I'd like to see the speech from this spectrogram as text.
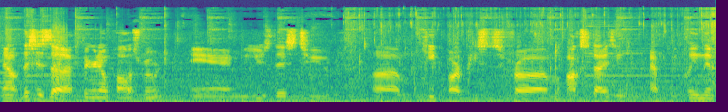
Now this is a fingernail polish remover, and we use this to um, keep our pieces from oxidizing after we clean them,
